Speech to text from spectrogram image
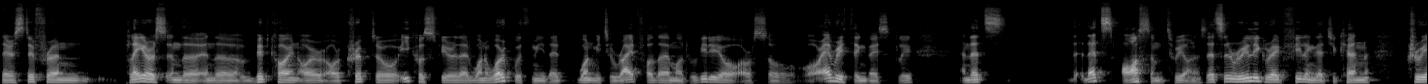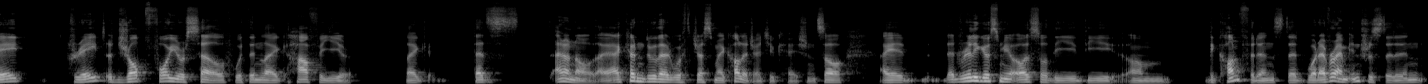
there's different players in the in the Bitcoin or or crypto ecosphere that want to work with me, that want me to write for them or do video or so or everything basically. And that's that's awesome to be honest. That's a really great feeling that you can create create a job for yourself within like half a year. Like that's I don't know. I, I, couldn't do that with just my college education. So I that really gives me also the the um the confidence that whatever I'm interested in,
